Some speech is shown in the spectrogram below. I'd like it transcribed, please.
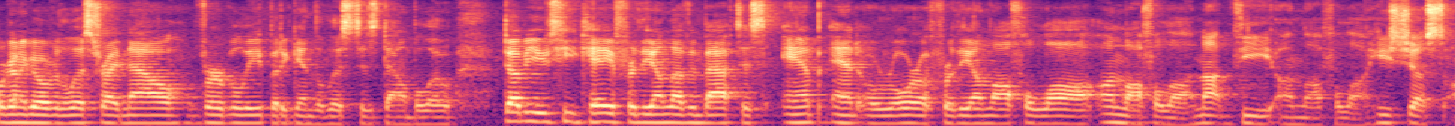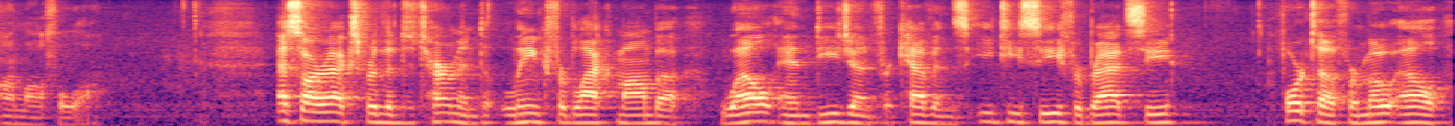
We're going to go over the list right now verbally, but again, the list is down below. WTK for the Unleavened Baptist, AMP and Aurora for the Unlawful Law. Unlawful Law, not the Unlawful Law. He's just Unlawful Law. SRX for the Determined, Link for Black Mamba, Well and Degen for Kevin's, ETC for Brad C, Forta for Mo L,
